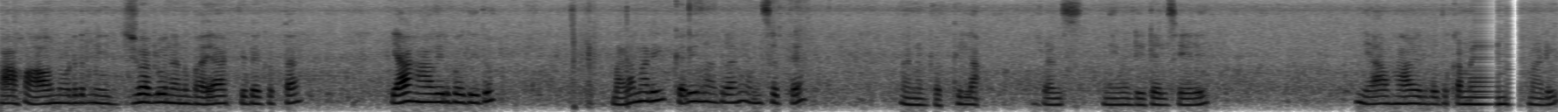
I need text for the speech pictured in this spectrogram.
ಆ ಹಾವು ನೋಡಿದ್ರೆ ನಿಜವಾಗ್ಲೂ ನನಗೆ ಭಯ ಆಗ್ತಿದೆ ಗೊತ್ತಾ? ಯಾವ ಹಾವಿರ್ಬೋದು ಇದು? ಭಾಳ ಮಾಡಿ ಕರಿ ಮಾತ್ರನೇ ಅನಿಸುತ್ತೆ. ನನಗೆ ಗೊತ್ತಿಲ್ಲ. ಫ್ರೆಂಡ್ಸ್ ನೀವು ಡೀಟೇಲ್ಸ್ ಹೇಳಿ. ಯಾವ ಹಾವಿರ್ಬೋದು ಕಮೆಂಟ್ ಮಾಡಿ.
